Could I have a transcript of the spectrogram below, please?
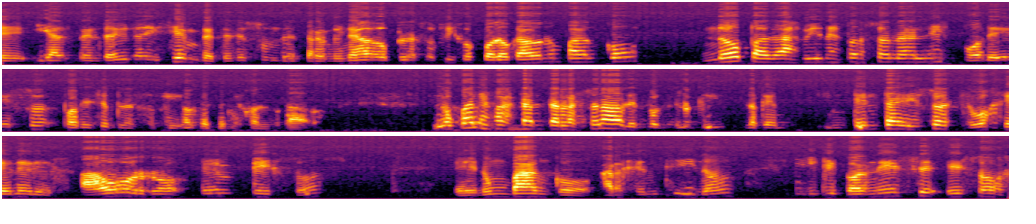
eh, y al 31 de diciembre tenés un determinado plazo fijo colocado en un banco, no pagás bienes personales por eso, por ese plazo fijo que tenés colocado. Lo cual es bastante razonable porque lo que, lo que intenta eso es que vos generes ahorro en pesos en un banco argentino y que con ese, esos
